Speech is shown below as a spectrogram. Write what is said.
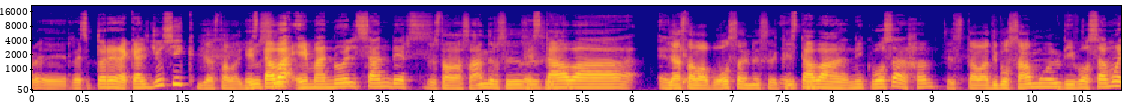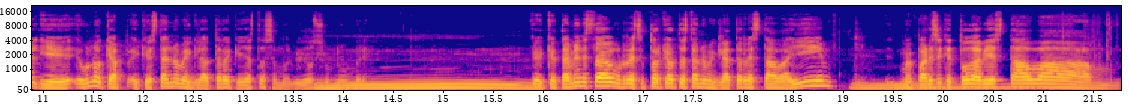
eh, receptor era Kyle Jusic, ya estaba Juicy, estaba Emmanuel Sanders, estaba Sanders, sí, estaba ya estaba Bosa en ese equipo. estaba Nick Bosa, ajá, Estaba Divo Samuel. Divo Samuel y eh, uno que, que está en Nueva Inglaterra que ya hasta se me olvidó su nombre. Mm. Que, que también estaba un receptor que ahorita está en Nueva Inglaterra, estaba ahí. Mm. Me parece que todavía estaba mm,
